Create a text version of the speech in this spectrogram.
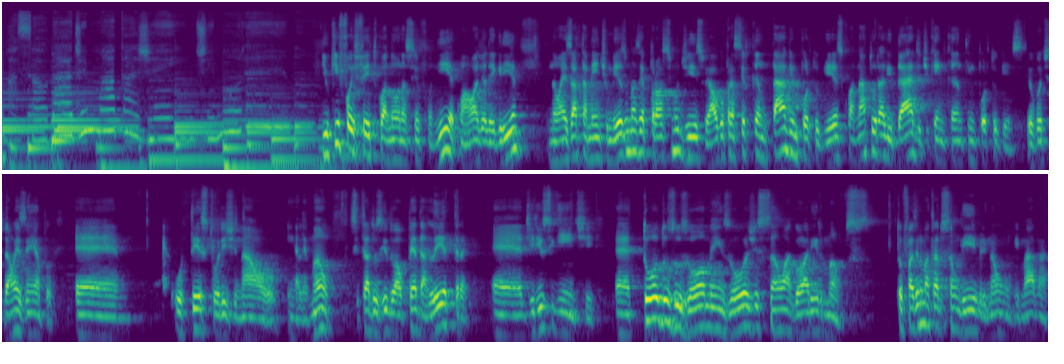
A saudade mata a gente morena. E o que foi feito com a nona sinfonia, com a Ode e Alegria, não é exatamente o mesmo, mas é próximo disso. É algo para ser cantado em português com a naturalidade de quem canta em português. Eu vou te dar um exemplo. É, o texto original em alemão, se traduzido ao pé da letra, é, diria o seguinte: é, todos os homens hoje são agora irmãos. Estou fazendo uma tradução livre, não rimada.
